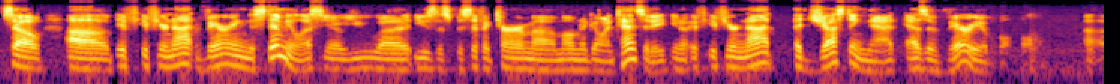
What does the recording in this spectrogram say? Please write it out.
So uh, if if you're not varying the stimulus, you know, you uh, use the specific term uh, a moment ago, intensity. You know, if if you're not adjusting that as a variable, uh,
